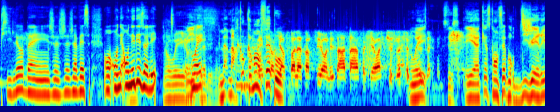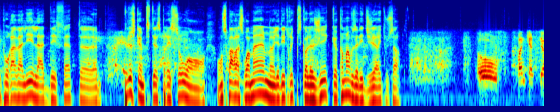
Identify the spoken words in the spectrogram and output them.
Puis là, ben, je- je- j'avais. On, on est, on est désolé. Oui, on est Oui. très désolé. Ma- Marco, comment on fait si on pour... regarde pas la partie, on les entend. Fait que, ouais, c'est ça. c'est Oui. Et euh, qu'est-ce qu'on fait pour digérer, pour avaler la défaite? euh, plus qu'un petit espresso, on, on se parle à soi-même, il y a des trucs psychologiques. Comment vous allez digérer tout ça? Oh, bonne question.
